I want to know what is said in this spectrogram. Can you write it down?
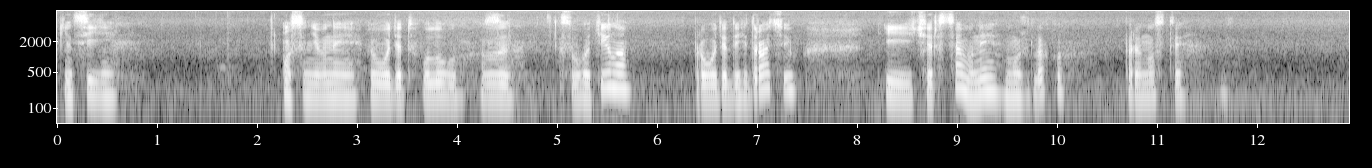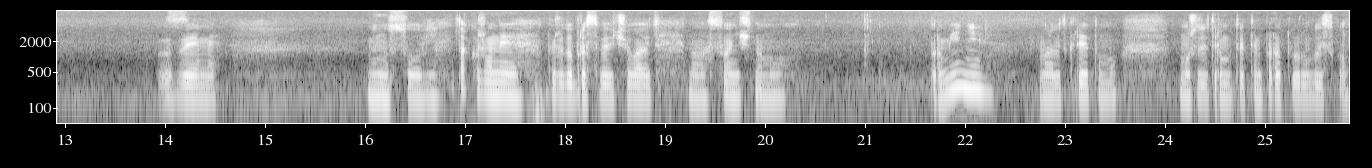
В кінці осені вони виводять вологу з свого тіла, проводять дегідрацію, і через це вони можуть легко переносити зими мінусові. Також вони дуже добре себе відчувають на сонячному промінні, на відкритому, можуть витримати температуру близько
